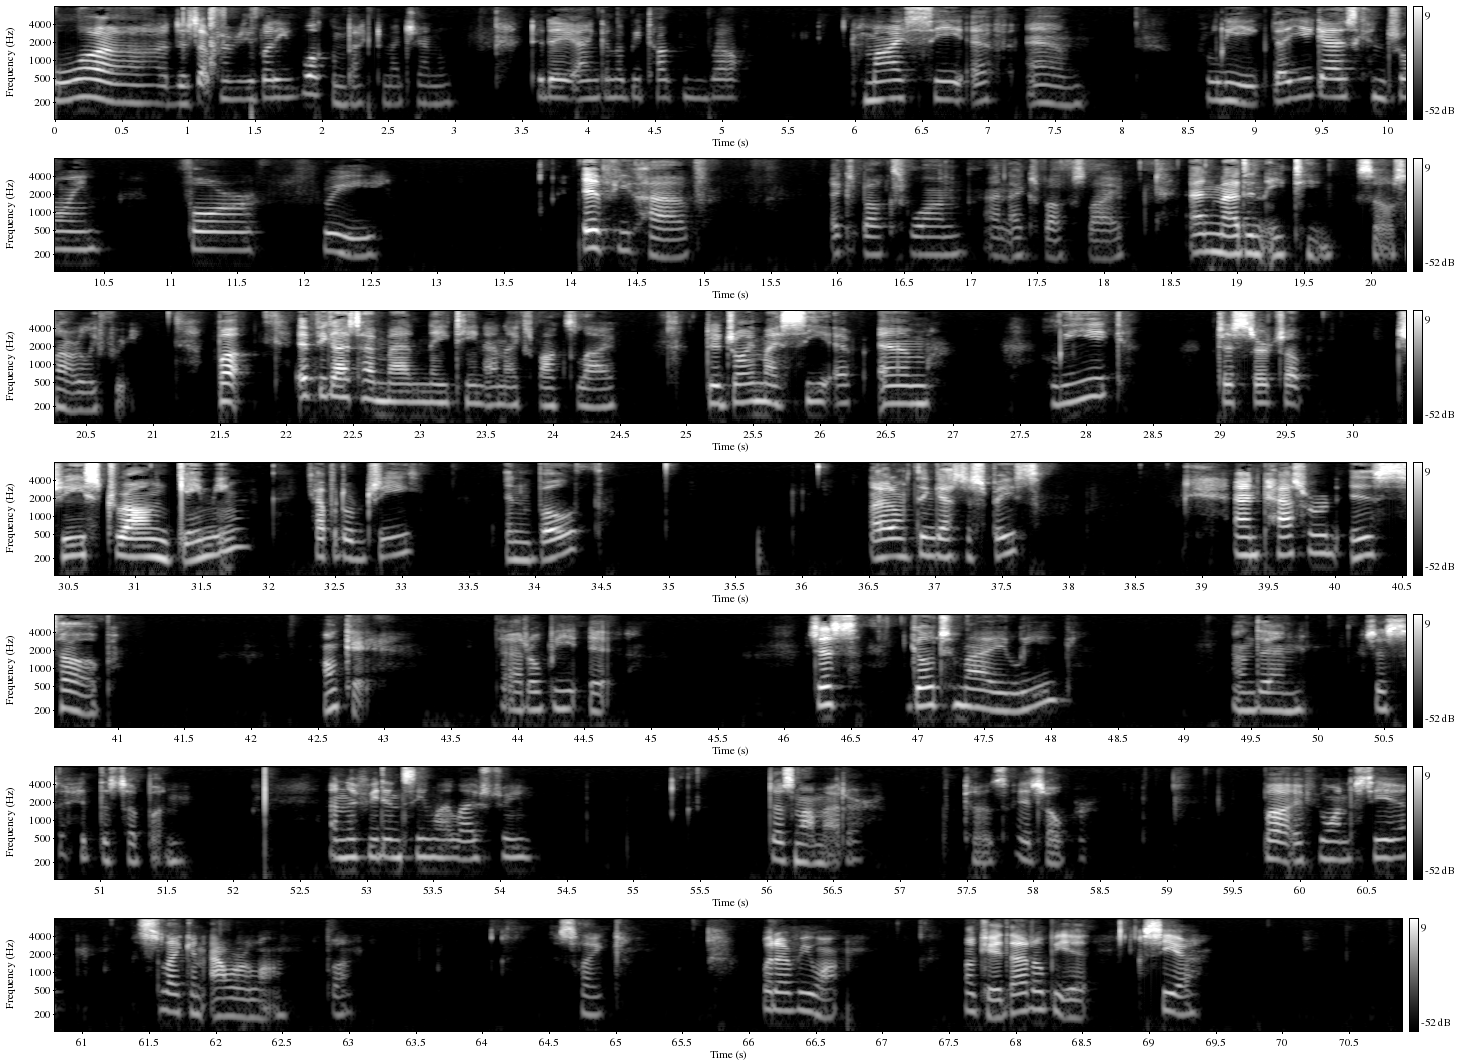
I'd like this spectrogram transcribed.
What is up, everybody? Welcome back to my channel. Today, I'm gonna be talking about my CFM league that you guys can join for free if you have Xbox One and Xbox Live and Madden 18. So it's not really free, but if you guys have Madden 18 and Xbox Live, to join my CFM league, just search up G Strong Gaming, capital G in both. I don't think that's the space. And password is sub. Okay. That'll be it. Just go to my league and then just hit the sub button. And if you didn't see my live stream, does not matter because it's over. But if you want to see it, it's like an hour long. But it's like whatever you want. Okay, that'll be it. See ya.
